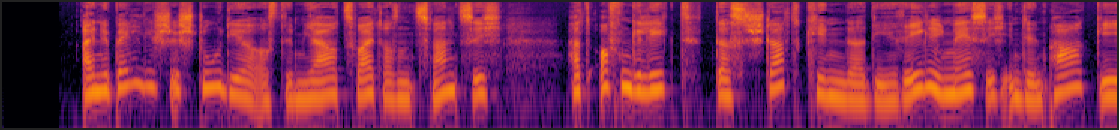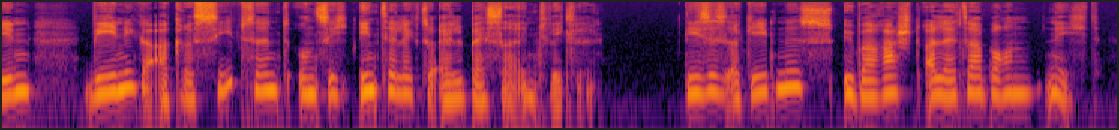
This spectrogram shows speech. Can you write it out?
Eine belgische Studie aus dem Jahr 2020 hat offengelegt, dass Stadtkinder, die regelmäßig in den Park gehen, weniger aggressiv sind und sich intellektuell besser entwickeln. Dieses Ergebnis überrascht Aletta Born nicht.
